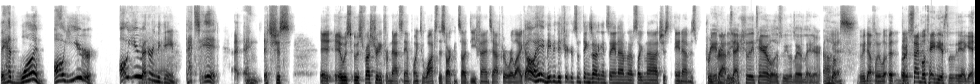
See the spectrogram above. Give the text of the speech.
They had one all year, all year yeah. entering the game. That's it. And it's just it, it, was it was frustrating from that standpoint to watch this Arkansas defense after we're like, oh hey, maybe they figured some things out against A and M. And it's like, nah, it's just A and M is pretty A&M crappy. Is actually terrible, as we would learn later. Um, yes, we definitely look, uh, or simultaneously, I guess.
